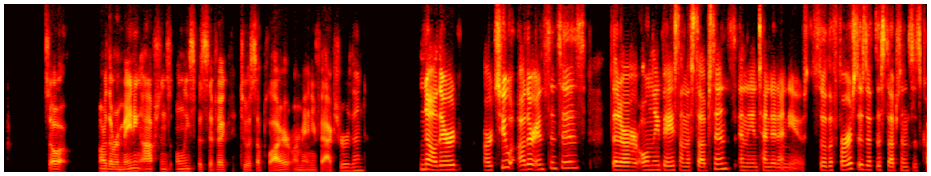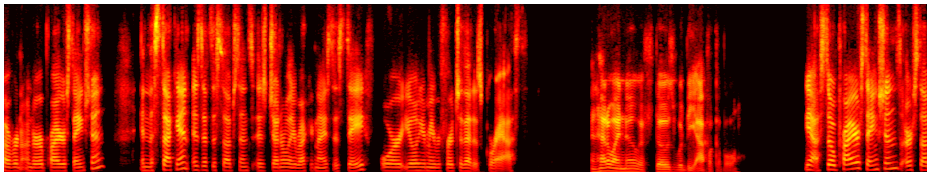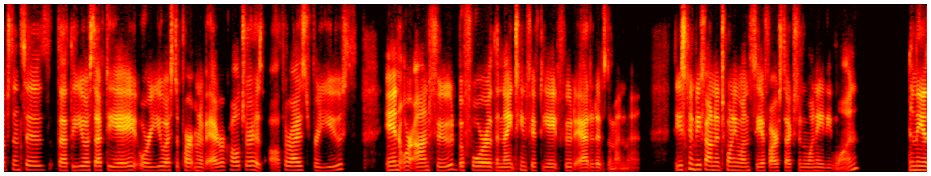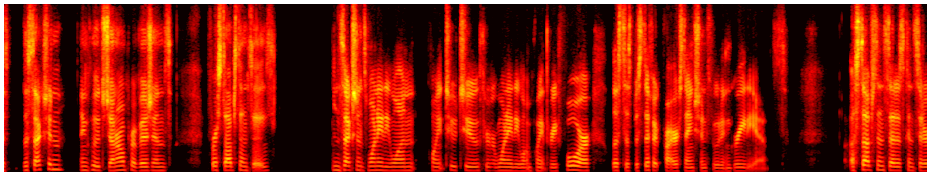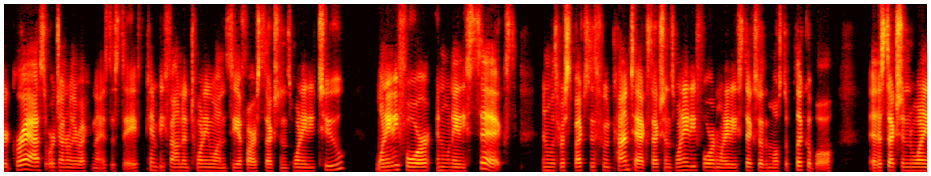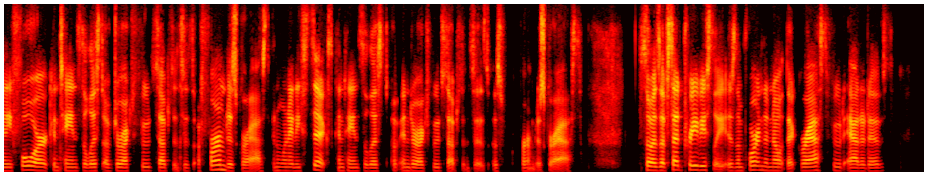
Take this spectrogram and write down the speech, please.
So are the remaining options only specific to a supplier or manufacturer then? No, there are two other instances that are only based on the substance and the intended end use. So the first is if the substance is covered under a prior sanction. And the second is if the substance is generally recognized as safe, or you'll hear me refer to that as GRAS. And how do I know if those would be applicable? Yeah, so prior sanctions are substances that the US FDA or US Department of Agriculture has authorized for use in or on food before the 1958 Food Additives Amendment. These can be found in 21 CFR Section 181. And the, the section includes general provisions for substances in sections 181.22 through 181.34 list a specific prior sanctioned food ingredients. A substance that is considered GRAS or generally recognized as safe can be found in 21 CFR sections 182, 184, and 186. And with respect to food contact, sections 184 and 186 are the most applicable. As section 184 contains the list of direct food substances affirmed as GRAS, and 186 contains the list of indirect food substances affirmed as GRAS. So as I've said previously, it is important to note that GRAS food additives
